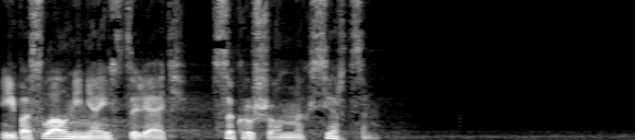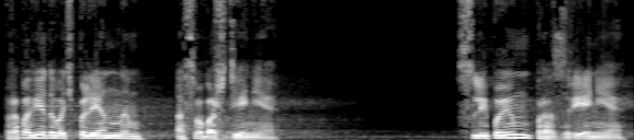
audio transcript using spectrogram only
и послал меня исцелять сокрушенных сердцем, проповедовать пленным освобождение, слепым прозрение –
